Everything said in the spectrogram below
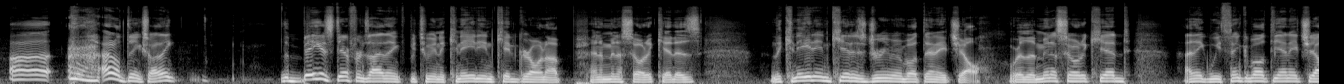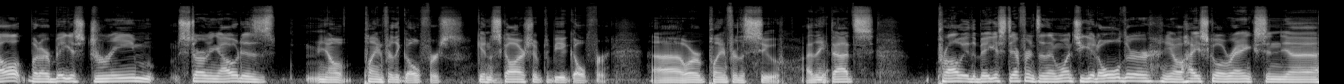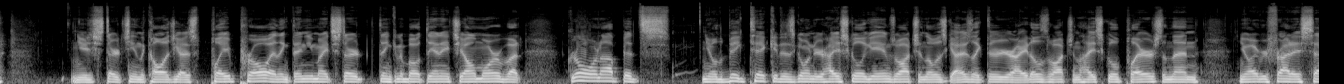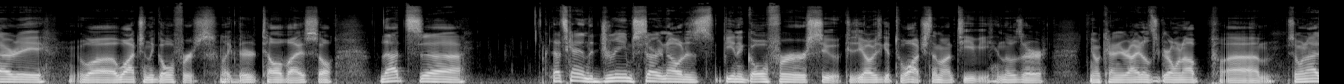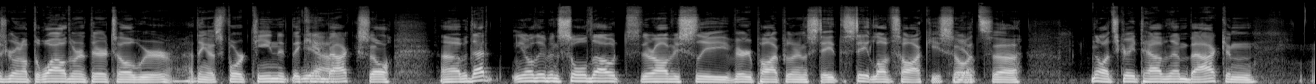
I don't think so. I think the biggest difference I think between a Canadian kid growing up and a Minnesota kid is the Canadian kid is dreaming about the NHL, where the Minnesota kid, I think we think about the NHL, but our biggest dream starting out is you know playing for the Gophers, getting a scholarship to be a Gopher, uh, or playing for the Sioux. I think that's probably the biggest difference. And then once you get older, you know, high school ranks and uh, you start seeing the college guys play pro, I think then you might start thinking about the NHL more. But growing up, it's you know, the big ticket is going to your high school games, watching those guys like they're your idols, watching the high school players, and then you know every Friday, Saturday, uh, watching the Gophers like they're televised. So that's. Uh, that's kind of the dream starting out as being a Gopher or Sioux because you always get to watch them on TV, and those are, you know, kind of your idols growing up. Um, so when I was growing up, the Wild weren't there till we were, I think I was 14 that they came Yeah. back. So, uh, but that, you know, they've been sold out. They're obviously very popular in the state. The state loves hockey, so Yeah. it's, uh, no, it's great to have them back, and,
